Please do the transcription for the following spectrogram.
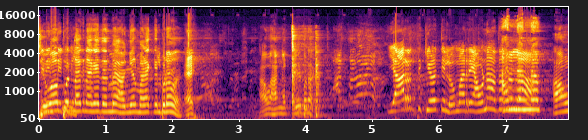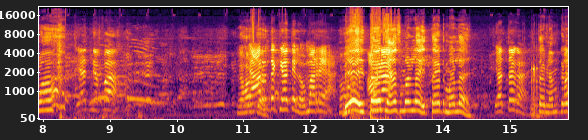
ಶಿವಪ್ಪನ? ಲಗ್ನ ಆಗೈತೆ ಅಂದ್ಮೇಲೆ ಹಂಗೇನ್ ಮಾಡಕ್ ಬಿಡವ ಏ ಅವ ಹಂಗತ್ತೆ ಬಿಡ. ಯಾರಂತ ಕೇಳ್ತಿಲ್ಲ ಮರ್ರಿ ಅವನ ಅದ ಅವ. ಎದ್ನಪ್ಪ? ಯಾರಂತ ಕೇಳ್ತಿಲ್ಲ ಮರ್ರಿ? ಬೇ ಇತ್ತ ಡ್ಯಾನ್ಸ್ ಮಾಡ್ಲ ಇತ್ತಾಟ ಮಾಡ್ಲ. ಎತ್ತಾಗ? ಇತ್ತ ನಮ್ ಕಡೆ.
